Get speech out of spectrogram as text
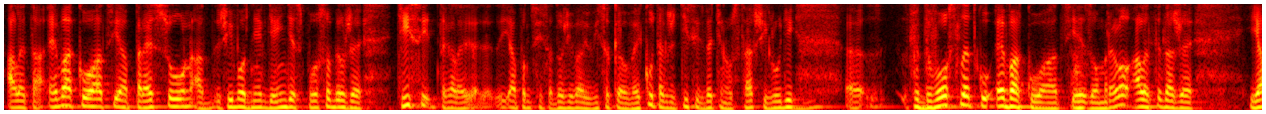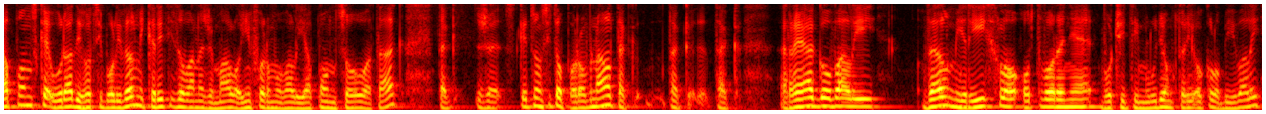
ale tá evakuácia, presun a život niekde inde spôsobil, že tisíc, tak ale Japonci sa dožívajú vysokého veku, takže tisíc väčšinou starších ľudí e, v dôsledku evakuácie zomrelo, ale teda, že japonské úrady, hoci boli veľmi kritizované, že málo informovali Japoncov a tak, tak že keď som si to porovnal, tak, tak, tak reagovali veľmi rýchlo, otvorene voči tým ľuďom, ktorí okolo bývali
